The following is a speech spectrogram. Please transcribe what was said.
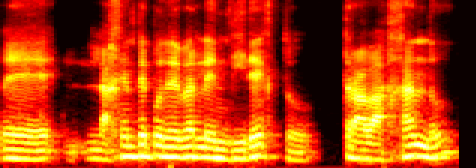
Eh, la gente puede verle en directo trabajando,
